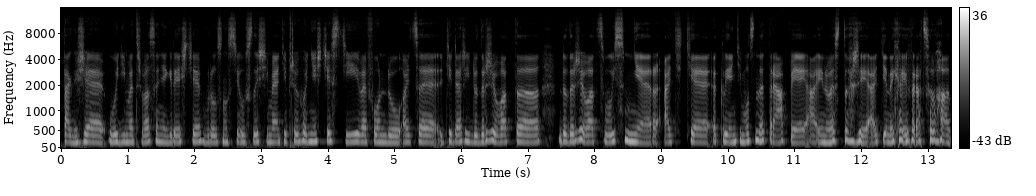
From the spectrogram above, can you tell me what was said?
Takže uvidíme, třeba se někdy ještě v budoucnosti uslyšíme. Já ti přeju hodně štěstí ve fondu, ať se ti daří dodržovat, eh, dodržovat svůj směr, ať tě klienti moc netrápí a investoři, ať tě nechají pracovat.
